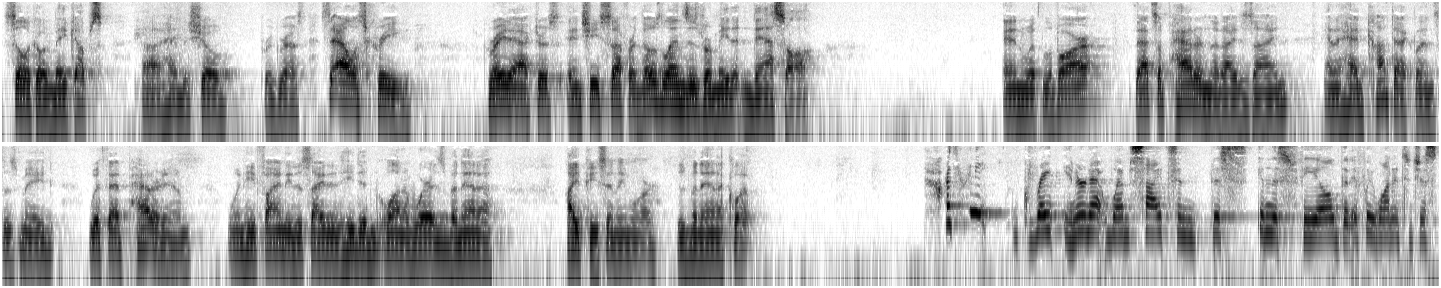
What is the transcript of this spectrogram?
silicone makeups uh, had the show progressed. So Alice Krige, great actress, and she suffered. Those lenses were made at Nassau. And with LeVar, that's a pattern that I designed, and I had contact lenses made with that pattern in them when he finally decided he didn't want to wear his banana eyepiece anymore, his banana clip. Are there great internet websites in this in this field that if we wanted to just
